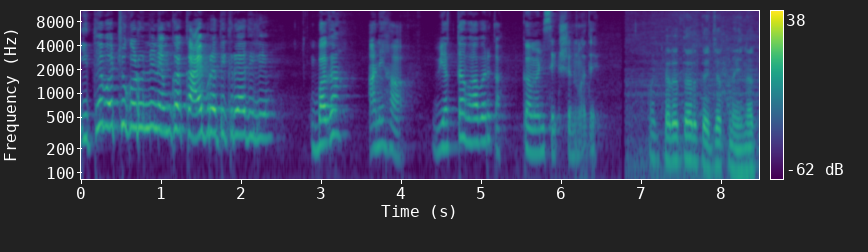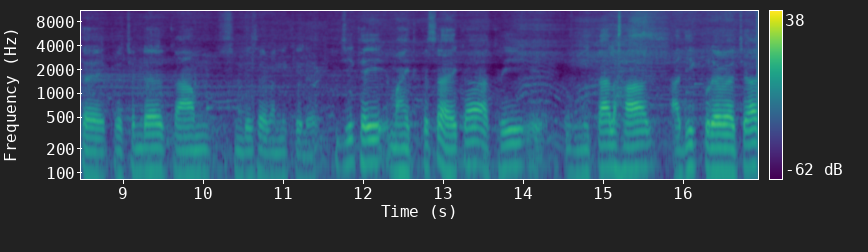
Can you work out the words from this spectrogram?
इथे बच्चू कडूंनी नेमकं काय प्रतिक्रिया दिली? बघा आणि हा व्यक्त व्हा बरं का? कमेंट सेक्शनमध्ये. पण खरं तर त्याच्यात मेहनत आहे. प्रचंड काम शिंदे साहेबांनी केलं जी काही माहिती कसं आहे का आखरी निकाल हा अधिक पुराव्याच्या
